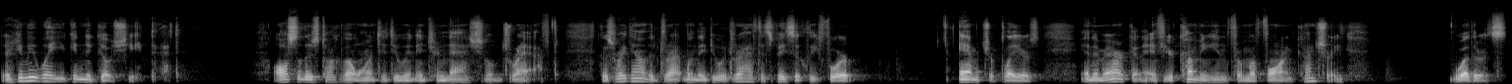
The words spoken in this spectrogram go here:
There can be a way you can negotiate that. Also, there's talk about wanting to do an international draft. Because right now, the draft, when they do a draft, it's basically for amateur players in America. And if you're coming in from a foreign country, whether it's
